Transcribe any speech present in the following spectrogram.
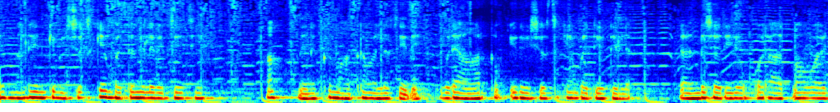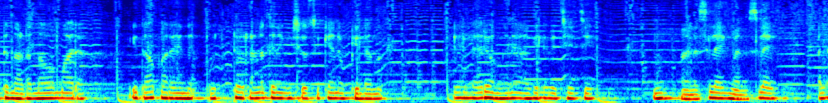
എന്നാലും എനിക്ക് വിശ്വസിക്കാൻ പറ്റുന്നില്ല വിജയിച്ചി ആ നിനക്ക് മാത്രമല്ല സീതെ. ഇവിടെ ആർക്കും ഇത് വിശ്വസിക്കാൻ പറ്റിയിട്ടില്ല. രണ്ട് ശരീരവും ഒരാത്മാവുമായിട്ട് നടന്നവന്മാരാ. ഇതാ പറയുന്നത് ഒറ്റൊരെണ്ണത്തിന് വിശ്വസിക്കാനൊക്കില്ലെന്ന്. എല്ലാവരും അങ്ങനെ ആകില്ല വിജയിച്ചി മനസ്സിലായി മനസ്സിലായി. അല്ല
